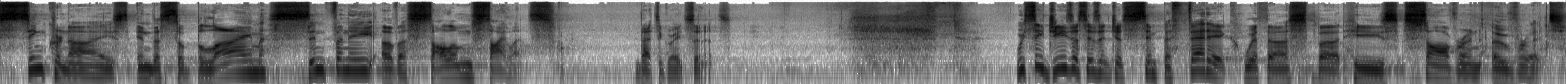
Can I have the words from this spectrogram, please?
synchronize in the sublime symphony of a solemn silence. That's a great sentence. We see Jesus isn't just sympathetic with us, but he's sovereign over it.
